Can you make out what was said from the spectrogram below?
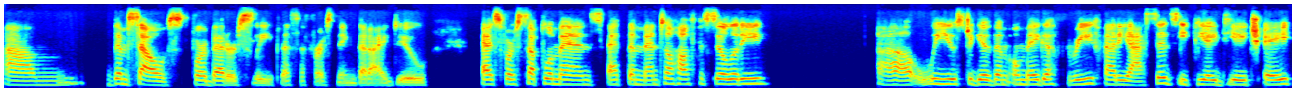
um, themselves for better sleep. That's the first thing that I do. As for supplements at the mental health facility, uh, we used to give them omega 3 fatty acids, EPA, DHA,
